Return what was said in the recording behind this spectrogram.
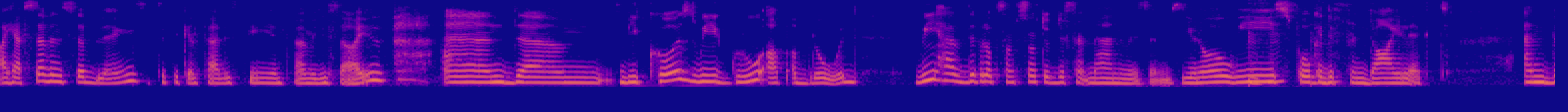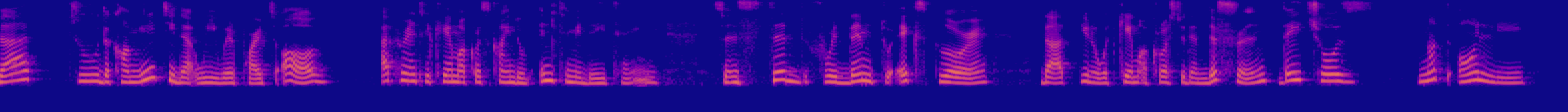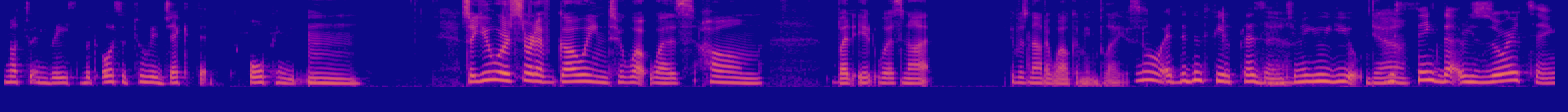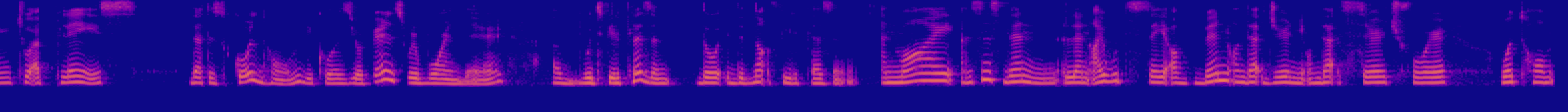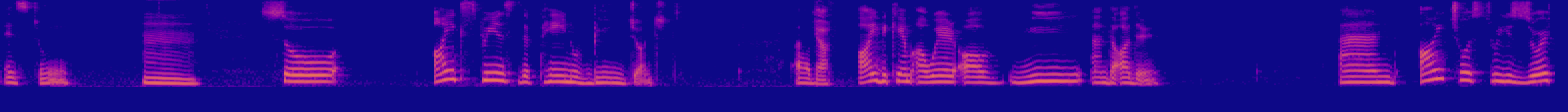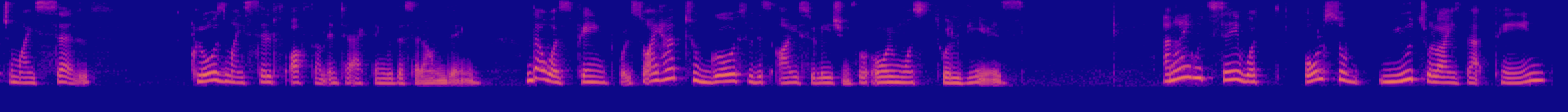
I have seven siblings typical palestinian family size. And um, because we grew up abroad we have developed some sort of different mannerisms you know we mm-hmm. spoke mm-hmm. a different dialect and that to the community that we were part of apparently came across kind of intimidating so instead for them to explore that, you know, what came across to them different, they chose not only not to embrace, but also to reject it openly. Mm. So you were sort of going to what was home, but it was not it was not a welcoming place. No, it didn't feel pleasant. Yeah. You know, you you, yeah. you think that resorting to a place that is called home because your parents were born there uh, would feel pleasant, though it did not feel pleasant. And my and since then, Lynn, I would say I've been on that journey, on that search for what home is to me. Mm. So I experienced the pain of being judged. Uh, yeah. I became aware of me and the other. And I chose to resort to myself close myself off from interacting with the surrounding. And that was painful. So I had to go through this isolation for almost 12 years. And I would say what also neutralized that pain,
